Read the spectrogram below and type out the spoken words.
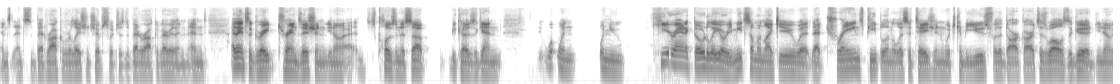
and it's the bedrock of relationships which is the bedrock of everything. And i think it's a great transition you know uh, just closing this up because again when when you hear anecdotally or you meet someone like you that trains people in elicitation which can be used for the dark arts as well as the good you know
